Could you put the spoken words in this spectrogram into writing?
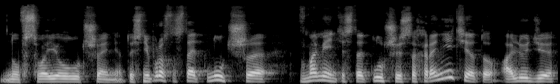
ну, в свое улучшение. То есть не просто стать лучше в моменте стать лучше и сохранить это, а люди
